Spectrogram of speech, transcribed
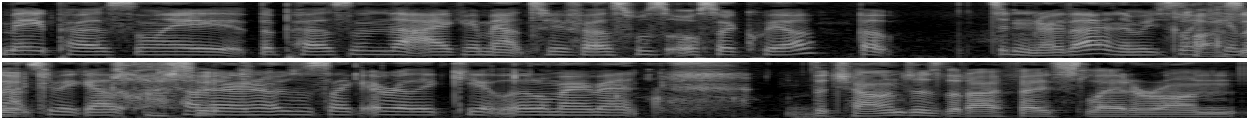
me personally, the person that I came out to first was also queer, but didn't know that. And then we just like came out Classic. to each other and it was just like a really cute little moment. the challenges that I faced later on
